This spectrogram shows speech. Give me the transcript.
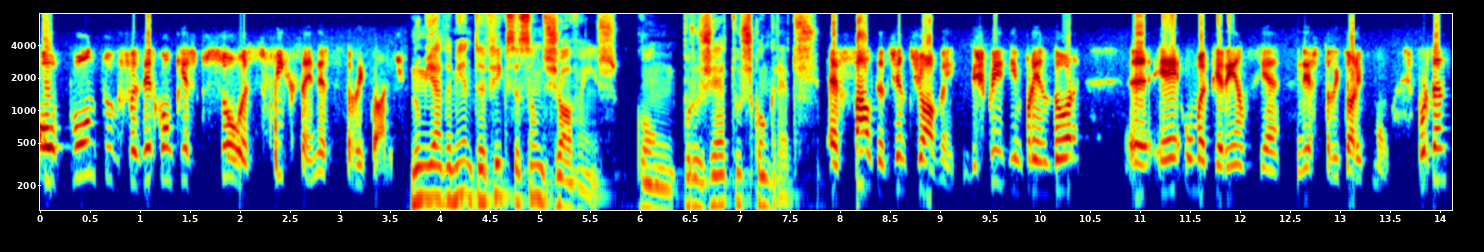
ao ponto de fazer com que as pessoas se fixem nestes territórios. Nomeadamente a fixação de jovens com projetos concretos. A falta de gente jovem, de espírito empreendedor, eh, é uma carência neste território comum. Portanto,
